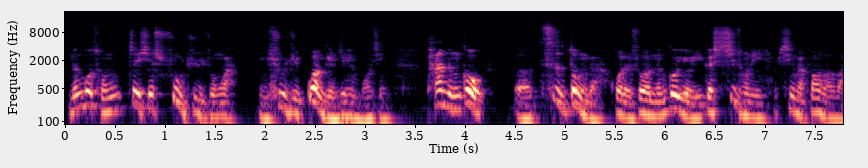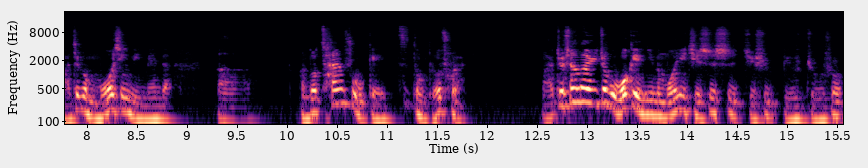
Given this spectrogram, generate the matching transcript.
能够从这些数据中啊，你数据灌给这些模型，它能够。呃，自动的，或者说能够有一个系统性的方法，把这个模型里面的呃很多参数给自动得出来，啊，就相当于这个我给你的模型其实是只是，比如比如说，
